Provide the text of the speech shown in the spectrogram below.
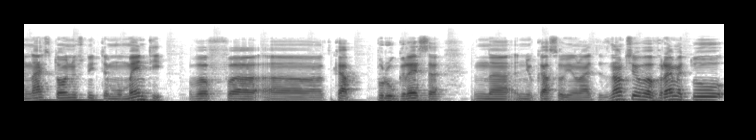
най-стойностните моменти в а, а, така, прогреса на Ньюкасъл Юнайтед. Знам, че във времето,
